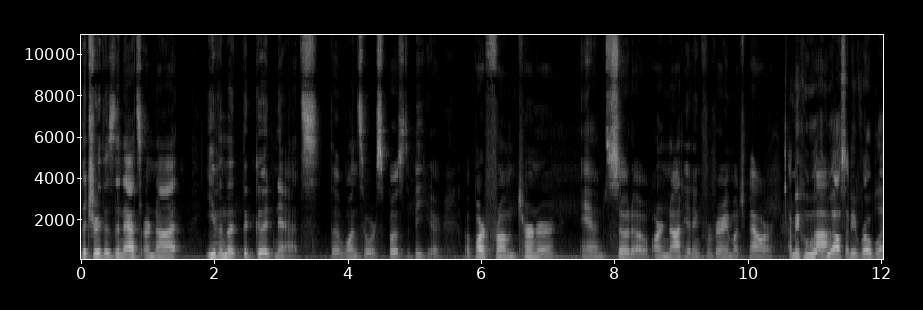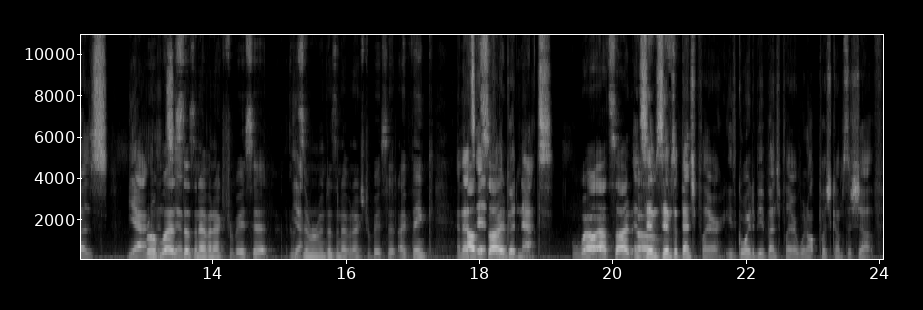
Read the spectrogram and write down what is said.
the truth is, the Nats are not, even the, the good Nats, the ones who are supposed to be here, apart from Turner and Soto, are not hitting for very much power. I mean, who Uh, who else? I mean, Robles. Yeah. Robles doesn't have an extra base hit. Yeah. Zimmerman doesn't have an extra base hit. I think, and that's it. For the good Nats. well, outside And of, Zim Zim's a bench player. He's going to be a bench player when all push comes to shove.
